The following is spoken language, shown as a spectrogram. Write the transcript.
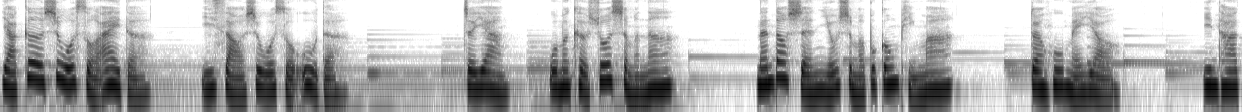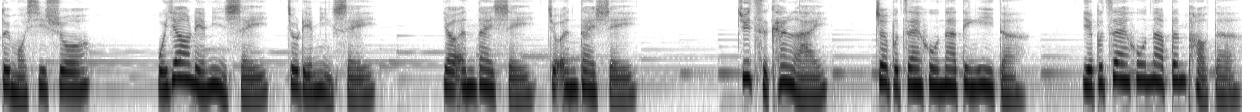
雅各是我所爱的，以扫是我所恶的。这样，我们可说什么呢？难道神有什么不公平吗？断乎没有，因他对摩西说：我要怜悯谁就怜悯谁，要恩待谁就恩待谁。”据此看来，这不在乎那定义的，也不在乎那奔跑的，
